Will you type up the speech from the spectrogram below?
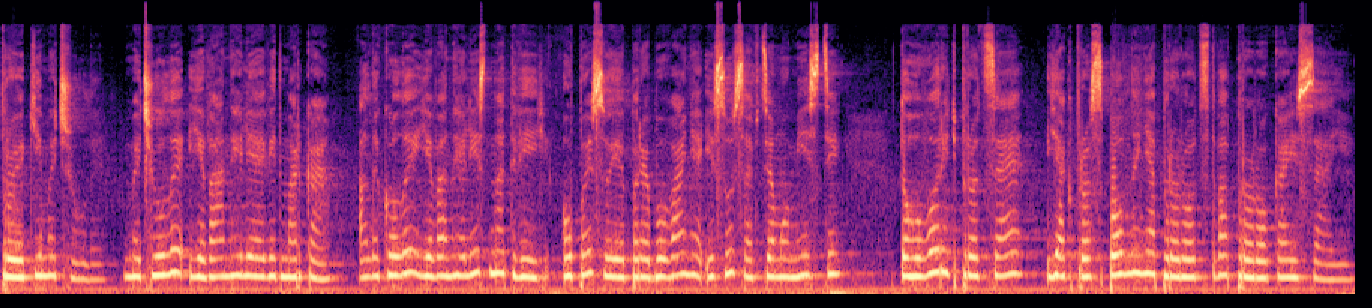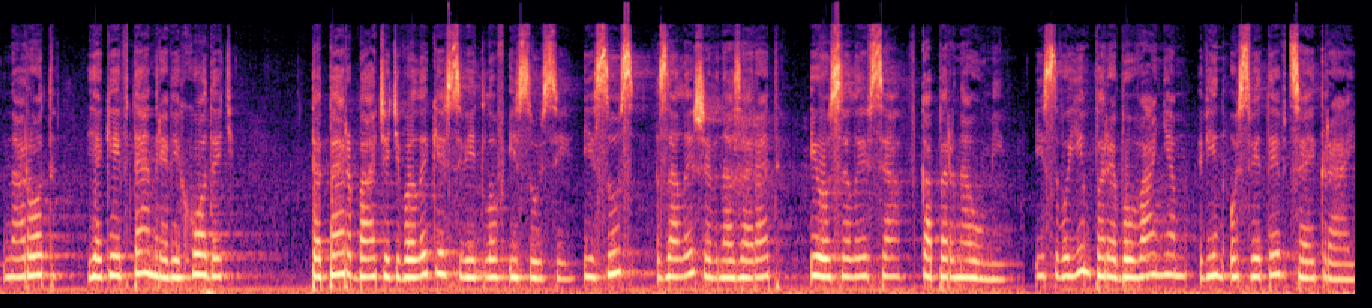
про які ми чули. Ми чули Євангелія від Марка. Але коли євангеліст Матвій описує перебування Ісуса в цьому місці, то говорить про це як про сповнення пророцтва пророка Ісаї. Народ, який в темряві ходить, тепер бачить велике світло в Ісусі. Ісус залишив Назарет і оселився в Капернаумі. І своїм перебуванням Він освітив цей край.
